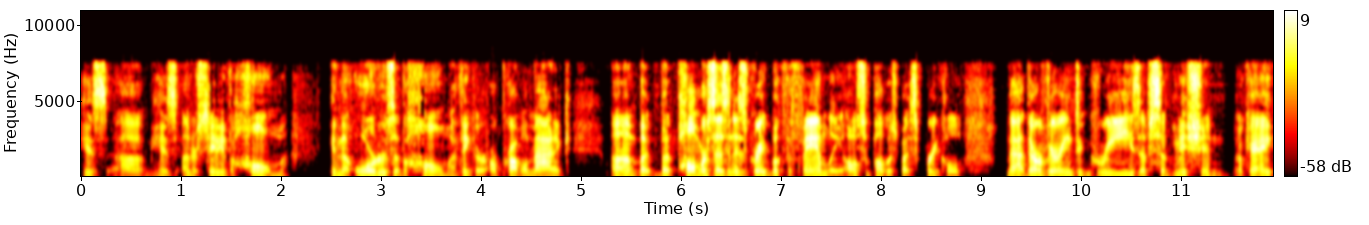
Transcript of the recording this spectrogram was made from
his uh, his understanding of the home in the orders of the home. I think are, are problematic. Um, but but Palmer says in his great book, The Family, also published by Sprinkle, that there are varying degrees of submission. Okay,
